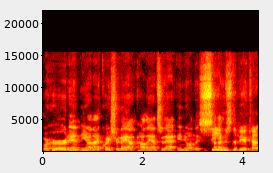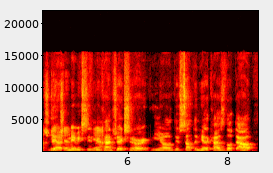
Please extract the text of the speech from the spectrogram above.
or heard and you know i'm not quite sure to how to answer that and you know the- Seems to be a yeah, contradiction. maybe it seems to be a contradiction, or you know, there's something here that causes a little doubt.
